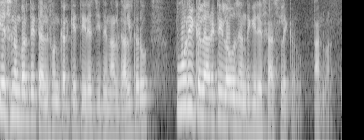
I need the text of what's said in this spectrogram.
ਇਸ ਨੰਬਰ ਤੇ ਟੈਲੀਫੋਨ ਕਰਕੇ ਤੀਰਜ ਜੀ ਦੇ ਨਾਲ ਗੱਲ ਕਰੋ। ਪੂਰੀ ਕਲੈਰਿਟੀ ਲਓ, ਜ਼ਿੰਦਗੀ ਦੇ ਫੈਸਲੇ ਕਰੋ। ਧੰਨਵਾਦ।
